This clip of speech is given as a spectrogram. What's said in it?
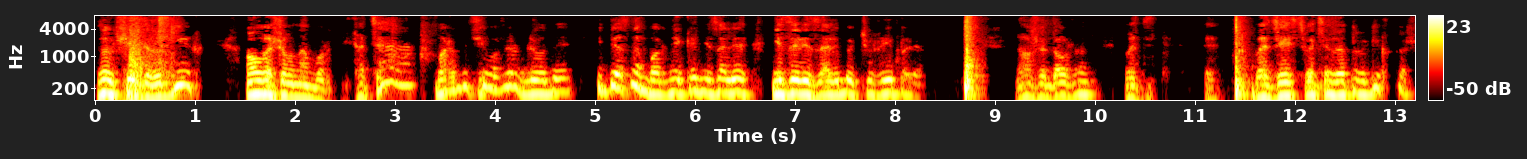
Научить других, а он ложил намордник. Хотя, может быть, его верблюды и без намордника не, залез, не залезали бы в чужие поля. Но он же должен э, воздействовать и на других тоже.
